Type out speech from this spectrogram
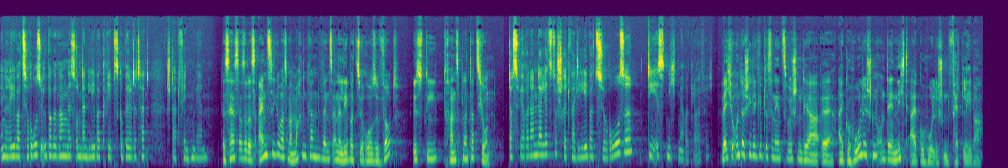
in Leberzirrhose übergegangen ist und dann Leberkrebs gebildet hat, stattfinden werden. Das heißt also, das Einzige, was man machen kann, wenn es eine Leberzirrhose wird, ist die Transplantation. Das wäre dann der letzte Schritt, weil die Leberzirrhose, die ist nicht mehr rückläufig. Welche Unterschiede gibt es denn jetzt zwischen der äh, alkoholischen und der nicht alkoholischen Fettleber?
